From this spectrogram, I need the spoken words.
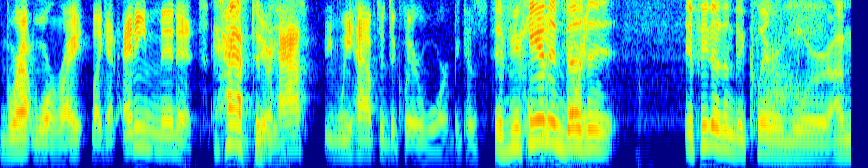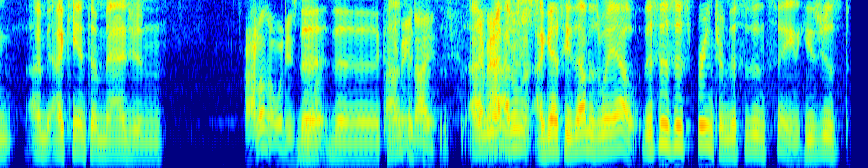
we're at war, right? Like at any minute, have to there be. have we have to declare war because if Buchanan point, doesn't if he doesn't declare war, I'm I mean I can't imagine. I don't know what he's the, doing. The consequences. I, mean, I, I, I don't. Just, I guess he's on his way out. This is his spring term. This is insane. He's just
